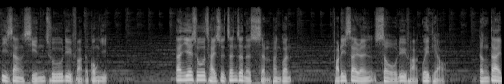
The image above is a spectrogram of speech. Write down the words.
地上行出律法的公义。但耶稣才是真正的审判官。法利赛人守律法规条，等待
